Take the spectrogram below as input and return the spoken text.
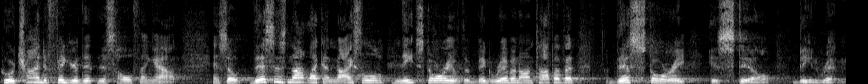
who are trying to figure th- this whole thing out. And so this is not like a nice little neat story with a big ribbon on top of it. This story is still being written.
